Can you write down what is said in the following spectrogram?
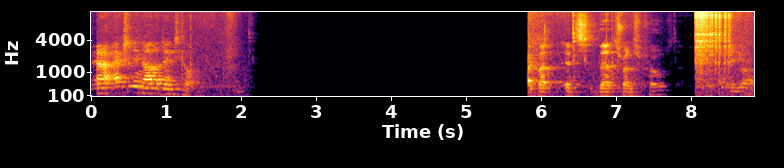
They are actually not identical. But it's the transpose. There you are.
